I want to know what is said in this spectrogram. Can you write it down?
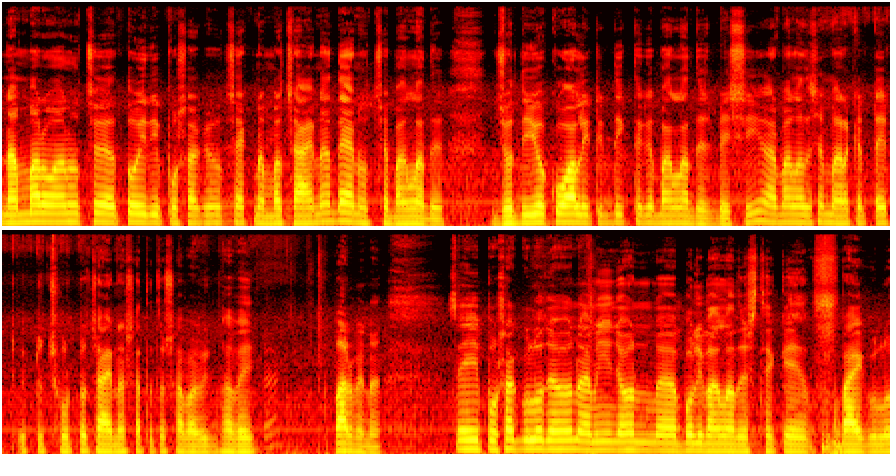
নাম্বার ওয়ান হচ্ছে তৈরি পোশাকে হচ্ছে এক নাম্বার চায়না দেন হচ্ছে বাংলাদেশ। যদিও কোয়ালিটির দিক থেকে বাংলাদেশ বেশি, আর বাংলাদেশের মার্কেটটা একটু ছোট চায়নার সাথে তো স্বাভাবিকভাবেই পারবে না। এই পোশাকগুলো যেমন আমি যখন বলি বাংলাদেশ থেকে বা এগুলো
